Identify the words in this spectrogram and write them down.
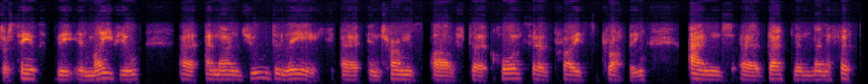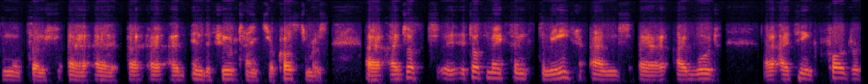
There seems to be, in my view, uh, an undue delay uh, in terms of the wholesale price dropping and uh, that then manifesting itself uh, uh, uh, uh in the fuel tanks for customers. I just it doesn't make sense to me, and I would. I think further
